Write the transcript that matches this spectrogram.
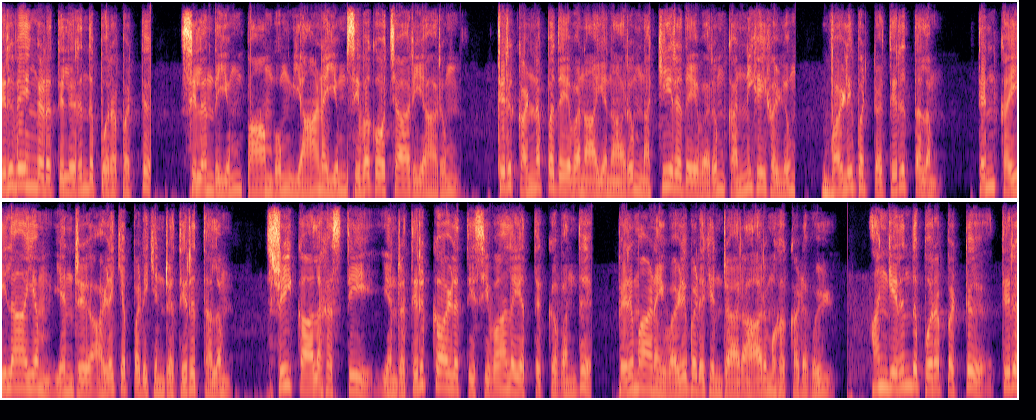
திருவேங்கடத்திலிருந்து புறப்பட்டு சிலந்தியும் பாம்பும் யானையும் சிவகோச்சாரியாரும் திரு கண்ணப்பதேவநாயனாரும் நக்கீரதேவரும் கன்னிகைகளும் வழிபட்ட திருத்தலம் தென் கைலாயம் என்று அழைக்கப்படுகின்ற திருத்தலம் ஸ்ரீகாளஹஸ்தி என்ற திருக்காலத்தி சிவாலயத்துக்கு வந்து பெருமானை வழிபடுகின்றார் ஆறுமுக கடவுள். அங்கிருந்து புறப்பட்டு திரு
